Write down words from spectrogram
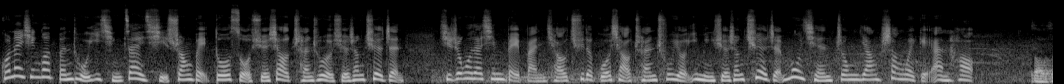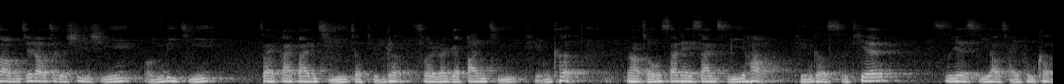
国内新冠本土疫情再起，双北多所学校传出有学生确诊，其中在新北板桥区的国小传出有一名学生确诊，目前中央尚未给暗号。早上我们接到这个信息，我们立即。在该班级就停课，所以那个班级停课。那从三月三十一号停课十天，四月十一号才复课。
